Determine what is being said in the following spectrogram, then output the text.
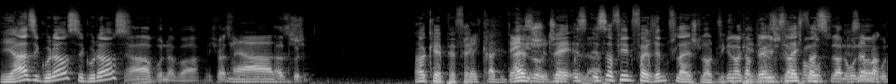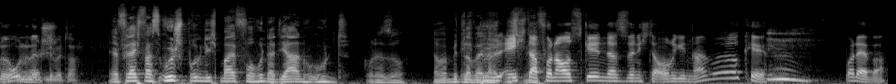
Nicht Ja, sieht gut aus, sieht gut aus. Ja, wunderbar. Ich weiß Ja, Alles das gut. Okay, perfekt. Also, Shit Jay, ist, ist auf jeden Fall Rindfleisch laut Genau, Wikipedia. ich habe Daily also vielleicht was, ohne, ohne, ohne. Limiter. ja, vielleicht war es ursprünglich mal vor 100 Jahren Hund oder so. Aber Ich mittlerweile würde halt nicht echt mehr. davon ausgehen, dass wenn ich da original war, okay. Whatever.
